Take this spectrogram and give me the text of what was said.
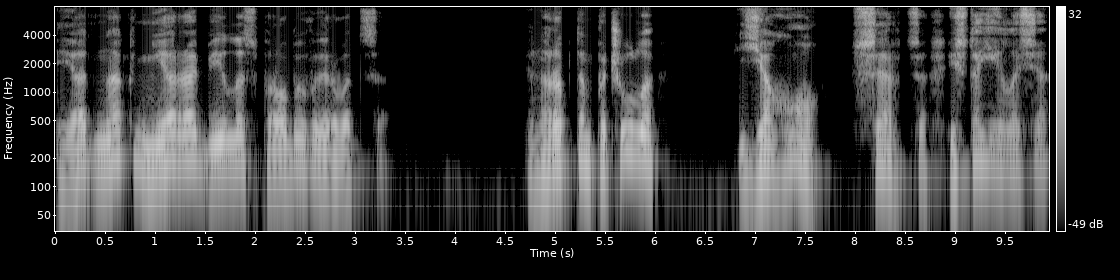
і аднак не рабіла спробы вырвацца. Яна раптам пачула яго сэрца і стаілася.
